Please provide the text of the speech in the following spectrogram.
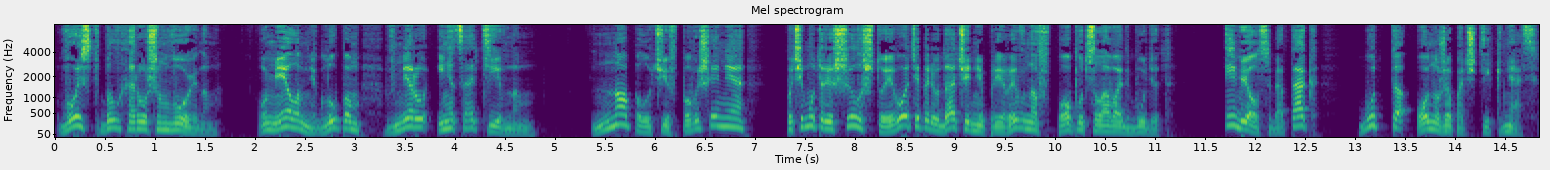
Войст был хорошим воином, умелым, неглупым, в меру инициативным. Но, получив повышение, почему-то решил, что его теперь удача непрерывно в попу целовать будет. И вел себя так, будто он уже почти князь.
